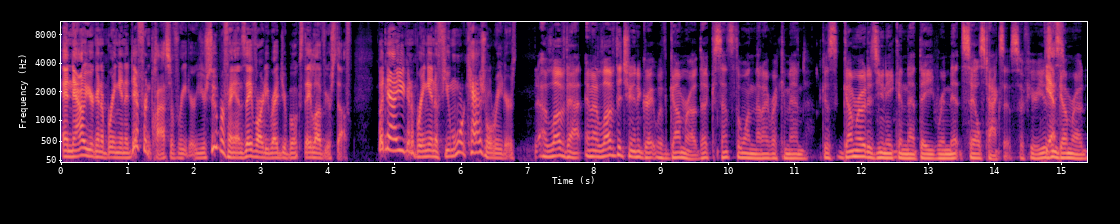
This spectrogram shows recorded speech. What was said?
And now you're going to bring in a different class of reader. Your super fans, they've already read your books. They love your stuff. But now you're going to bring in a few more casual readers. I love that. And I love that you integrate with Gumroad. That's, that's the one that I recommend because Gumroad is unique in that they remit sales taxes. So if you're using yes. Gumroad,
